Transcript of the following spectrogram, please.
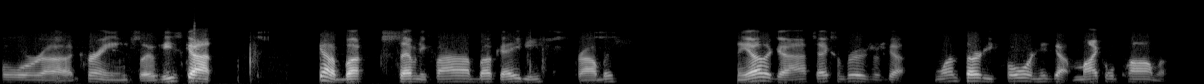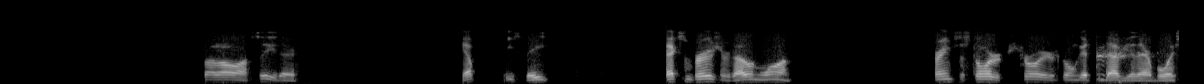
for uh Cream, so he's got got a buck seventy five, buck eighty probably. And the other guy, Texan Bruiser's got one thirty four and he's got Michael Thomas. That's all I see there. Yep, he's beat. Texan Bruisers 0 and 1. Cream's Destroyer Destroyer's going to get the W there, boys.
